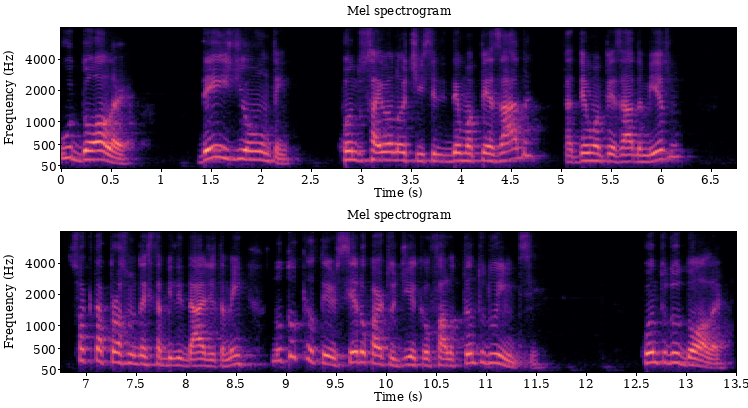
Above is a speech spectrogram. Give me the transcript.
O dólar, desde ontem, quando saiu a notícia, ele deu uma pesada, tá? Deu uma pesada mesmo. Só que está próximo da estabilidade também. Notou que é o terceiro ou quarto dia que eu falo tanto do índice quanto do dólar.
